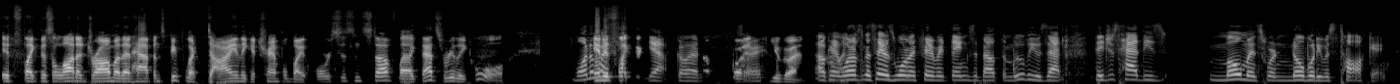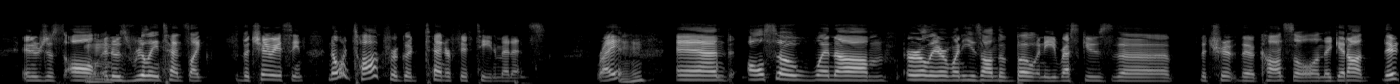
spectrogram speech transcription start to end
it's like there's a lot of drama that happens. People are dying, they get trampled by horses and stuff. Like, that's really cool. one of and my it's like the, yeah. Go ahead. go ahead, sorry. you go ahead. Okay, what I was gonna say was one of my favorite things about the movie was that they just had these moments where nobody was talking, and it was just all, Mhm. and it was really intense. Like for the chariot scene, no one talked for a good ten or fifteen minutes, right? Mhm. And also when um earlier when he's on the boat and he rescues the the trip the consul and they get on, they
